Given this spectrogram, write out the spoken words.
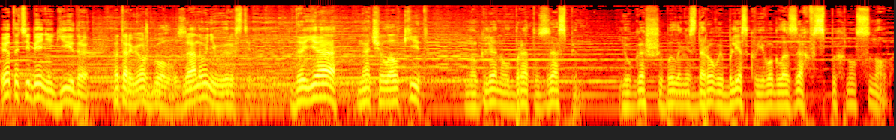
«Это тебе не гидра, оторвешь голову, заново не вырастет». «Да я...» — начал Алкид, но глянул брату за спину, и угасший было нездоровый блеск в его глазах вспыхнул снова.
